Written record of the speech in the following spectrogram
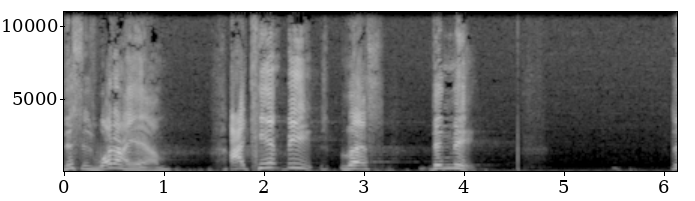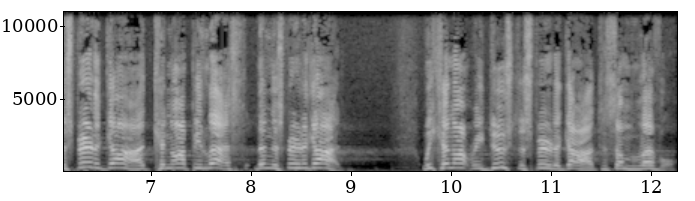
This is what I am. I can't be less than me. The Spirit of God cannot be less than the Spirit of God. We cannot reduce the Spirit of God to some level.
